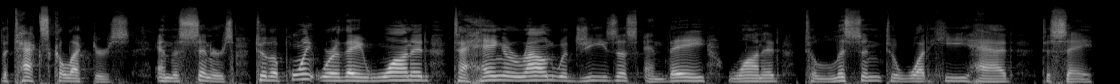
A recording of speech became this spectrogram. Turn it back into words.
The tax collectors and the sinners, to the point where they wanted to hang around with Jesus and they wanted to listen to what he had to say.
